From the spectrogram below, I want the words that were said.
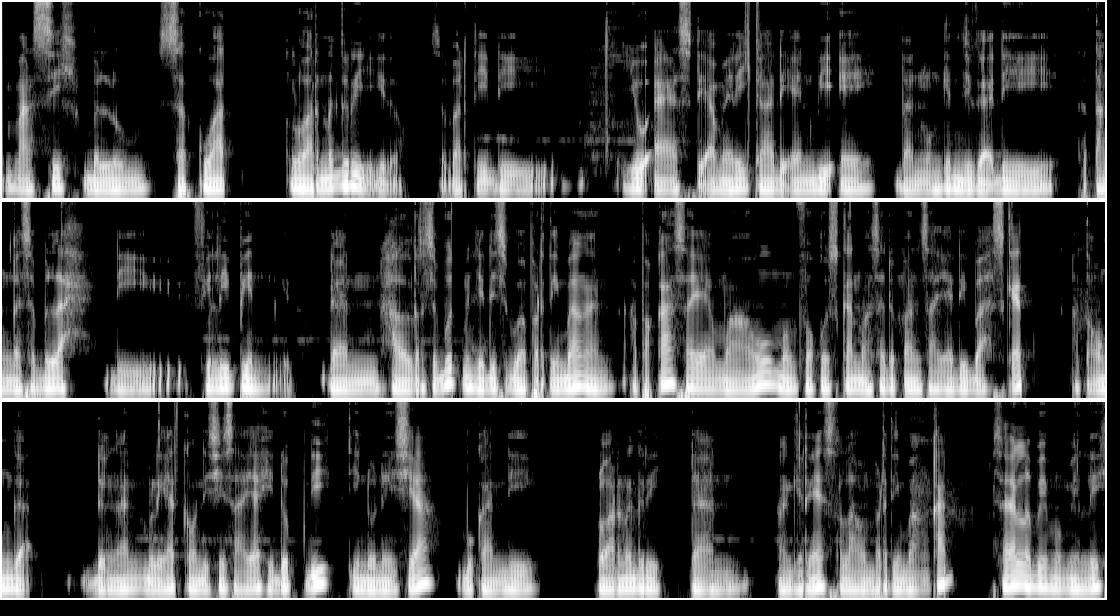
masih belum sekuat luar negeri gitu seperti di US, di Amerika, di NBA, dan mungkin juga di tetangga sebelah di Filipina gitu. Dan hal tersebut menjadi sebuah pertimbangan, apakah saya mau memfokuskan masa depan saya di basket atau enggak dengan melihat kondisi saya hidup di Indonesia bukan di luar negeri. Dan akhirnya setelah mempertimbangkan, saya lebih memilih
